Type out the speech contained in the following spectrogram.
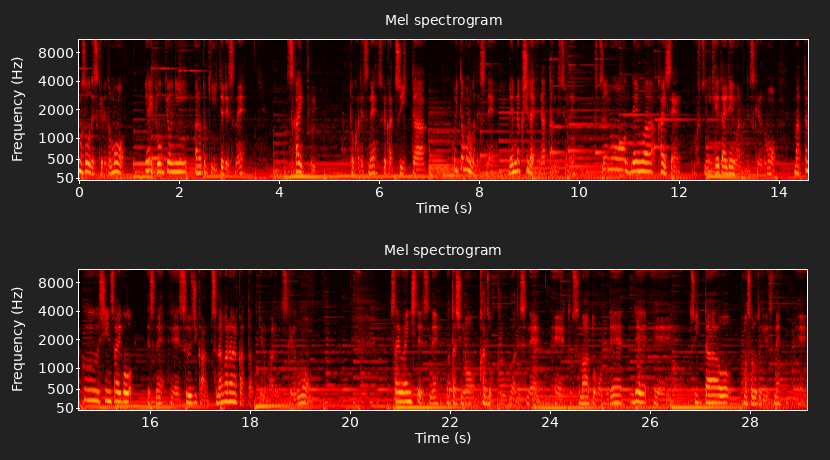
もそうですけれどもやはり東京にあの時いてですねスカイプとかですねそれからツイッターこういったものがですね連絡手段になったんですよね。普通の電話回線普通に携帯電話なんですけれども全く震災後ですね、え数時間つながらなかったっていうのがあるんですけれども幸いにしてですね私の家族はですね、えーと、スマートフォンでで、えー、ツイッターを、まあ、その時ですね、え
